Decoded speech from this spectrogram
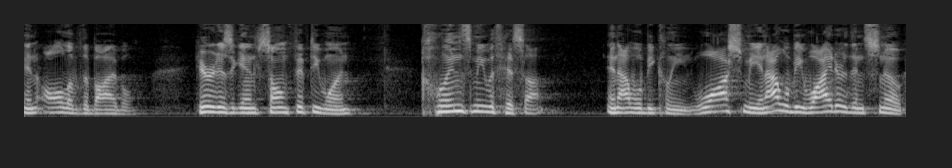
in all of the Bible. Here it is again, Psalm 51. Cleanse me with hyssop, and I will be clean. Wash me, and I will be whiter than snow.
